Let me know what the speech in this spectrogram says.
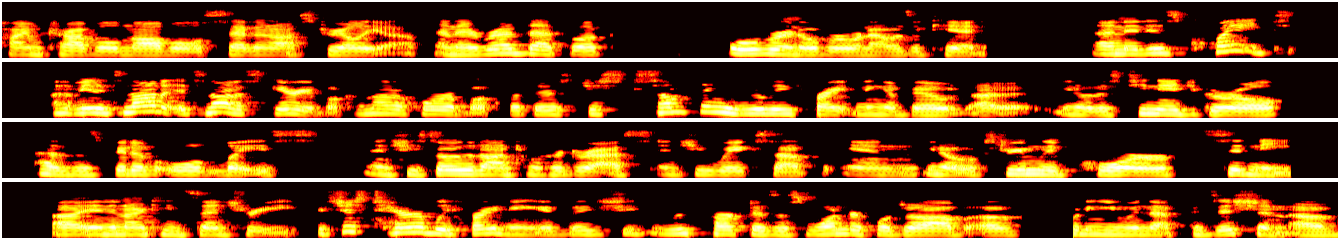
time travel novel set in Australia. And I read that book over and over when I was a kid. And it is quite, I mean, it's not, it's not a scary book. It's not a horror book, but there's just something really frightening about, uh, you know, this teenage girl has this bit of old lace and she sews it onto her dress and she wakes up in, you know, extremely poor Sydney. Uh, in the 19th century. It's just terribly frightening. She, Ruth Park does this wonderful job of putting you in that position of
